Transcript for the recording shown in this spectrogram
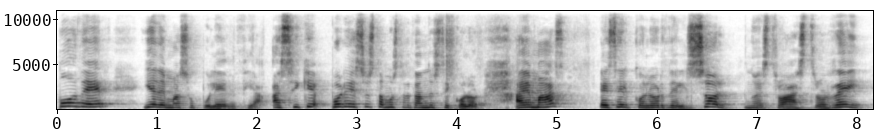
poder y además opulencia. Así que por eso estamos tratando este color. Además, es el color del sol, nuestro astro rey.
